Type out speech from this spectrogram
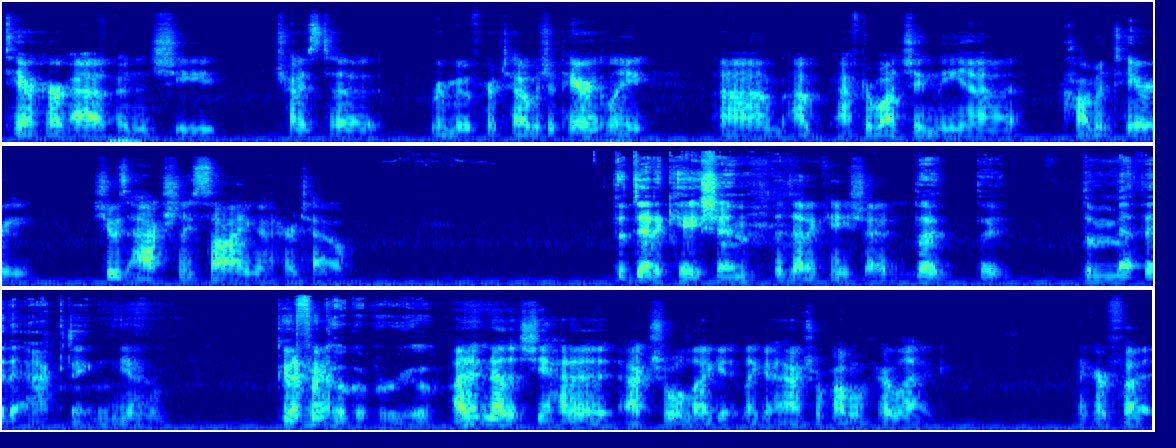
tear her up, and then she tries to remove her toe, which apparently, um, after watching the uh, commentary, she was actually sawing at her toe. The dedication, The dedication. the the the method acting. Yeah. Good But for Coco Peru. I didn't know that she had an actual leg, like an actual problem with her leg, like her foot.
